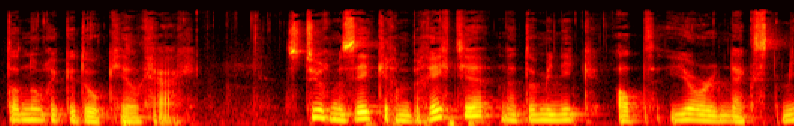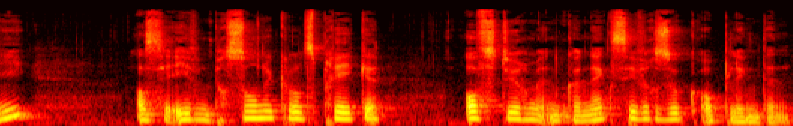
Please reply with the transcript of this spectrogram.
dan hoor ik het ook heel graag. Stuur me zeker een berichtje naar Dominique at yournextme als je even persoonlijk wilt spreken, of stuur me een connectieverzoek op LinkedIn.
